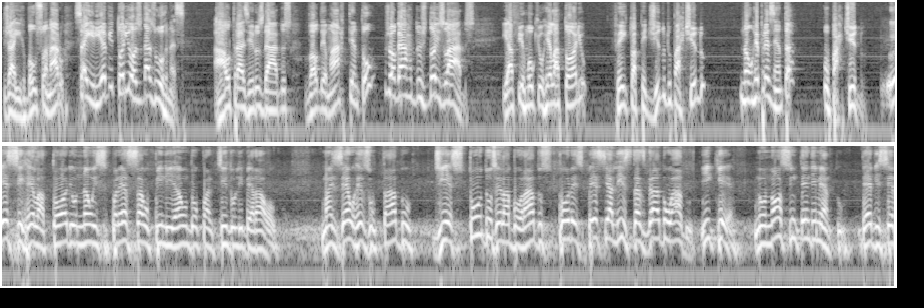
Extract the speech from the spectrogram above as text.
Jair Bolsonaro sairia vitorioso das urnas. Ao trazer os dados, Valdemar tentou jogar dos dois lados e afirmou que o relatório, feito a pedido do partido, não representa o partido. Esse relatório não expressa a opinião do Partido Liberal, mas é o resultado de estudos elaborados por especialistas graduados e que, no nosso entendimento, deve ser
